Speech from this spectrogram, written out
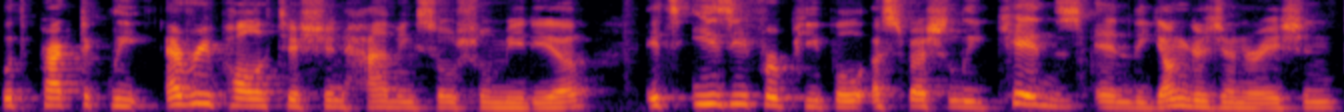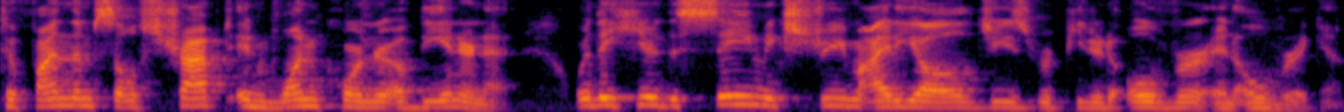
with practically every politician having social media, it's easy for people, especially kids and the younger generation, to find themselves trapped in one corner of the internet where they hear the same extreme ideologies repeated over and over again.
